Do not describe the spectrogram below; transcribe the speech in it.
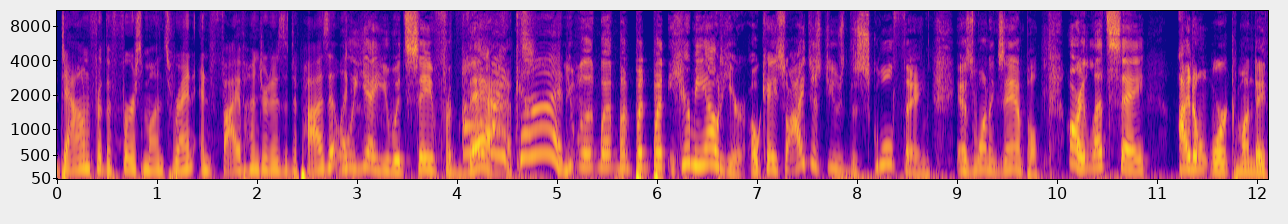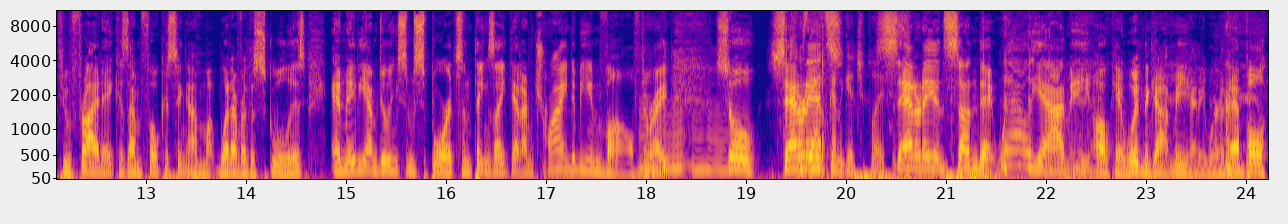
down for the first month's rent and 500 as a deposit like well, yeah, you would save for oh my that. God. You, but, but but but hear me out here, okay? So I just used the school thing as one example. All right, let's say I don't work Monday through Friday because I'm focusing on whatever the school is, and maybe I'm doing some sports and things like that. I'm trying to be involved, right? So Saturday, Mm-hmm, that's and- gonna get you places. Saturday and Sunday. Well, yeah, I mean, okay, wouldn't have got me anywhere. That bowl,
